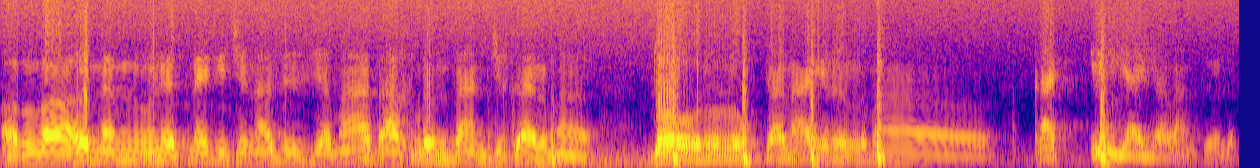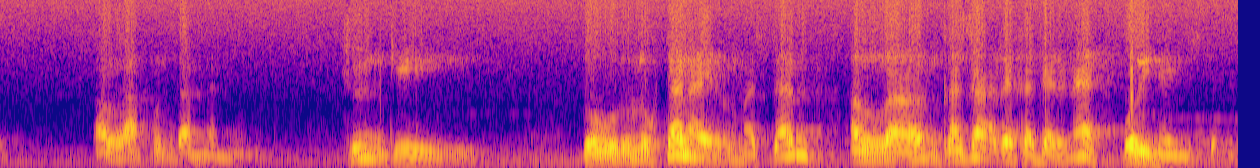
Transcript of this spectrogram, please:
Allah'ı memnun etmek için aziz cemaat aklından çıkarma. Doğruluktan ayrılma. Katiyen yalan söyleme. Allah bundan memnun. Çünkü doğruluktan ayrılmazsan Allah'ın kaza ve kaderine boyun eğmişsiniz.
